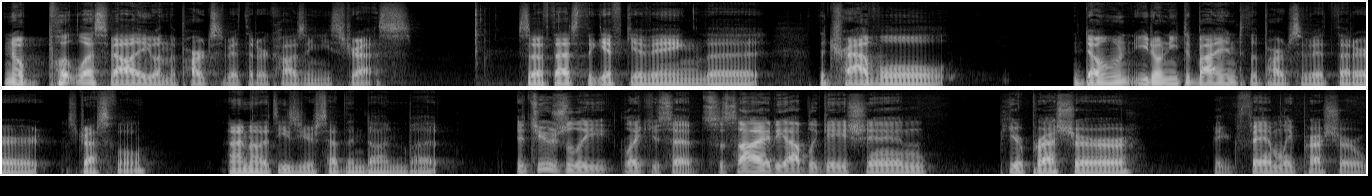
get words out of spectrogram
you know put less value on the parts of it that are causing you stress so if that's the gift giving the the travel don't you don't need to buy into the parts of it that are stressful And i know it's easier said than done but it's usually, like you said, society obligation, peer pressure, like family pressure,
